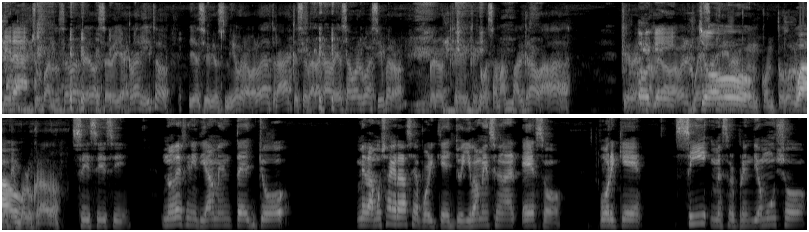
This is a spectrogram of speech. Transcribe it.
Mira. chupándose los dedos, se veía clarito. Y decía, Dios mío, grábalo de atrás, que se vea la cabeza o algo así, pero, pero qué, qué cosa más mal grabada. Me daba Ok, vergüenza yo- con, con todos los Wow. involucrados. Sí, sí, sí. No, definitivamente yo me da mucha gracia porque yo iba a mencionar eso porque sí me sorprendió mucho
